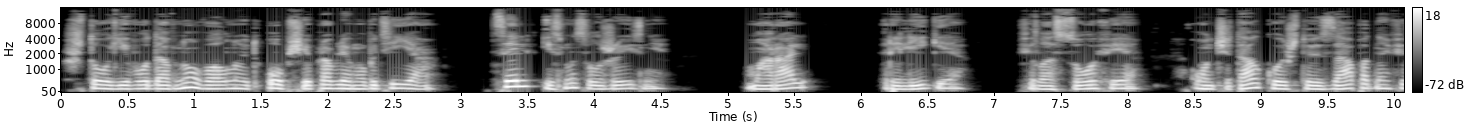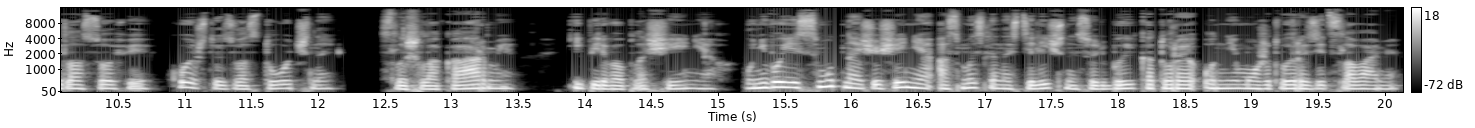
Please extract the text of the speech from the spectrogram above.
что его давно волнуют общие проблемы бытия, цель и смысл жизни, мораль, религия, философия, он читал кое-что из западной философии, кое-что из восточной, слышал о карме и перевоплощениях. У него есть смутное ощущение осмысленности личной судьбы, которое он не может выразить словами.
